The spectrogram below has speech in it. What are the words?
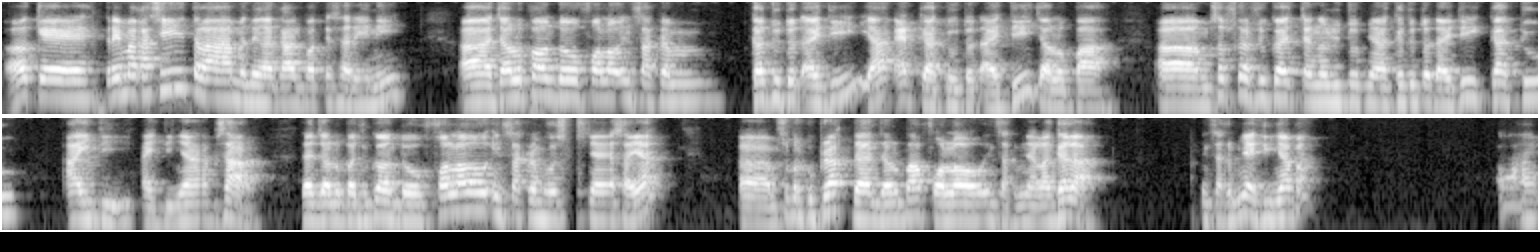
Oke, terima kasih telah mendengarkan podcast hari ini. Uh, jangan lupa untuk follow Instagram gadu.id ya, at gadu.id. Jangan lupa um, subscribe juga channel YouTube-nya gadu.id, gadu ID, ID-nya besar. Dan jangan lupa juga untuk follow Instagram hostnya saya, um, Super Gubrak, dan jangan lupa follow Instagramnya Langgala. Instagramnya ID-nya apa? Lang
